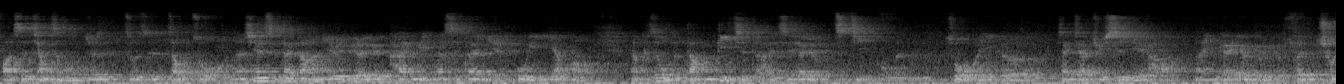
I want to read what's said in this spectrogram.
法师讲什么我们就是就是照做。那现在时代当然越越来越开明，那时代也不一样哦。那可是我们当弟子的还是要有自己，我们作为一个在家居士也好，那应该要有一个分寸。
